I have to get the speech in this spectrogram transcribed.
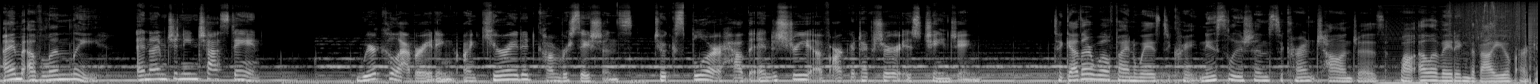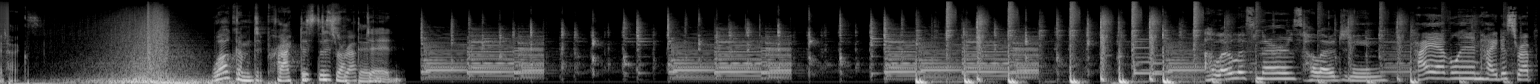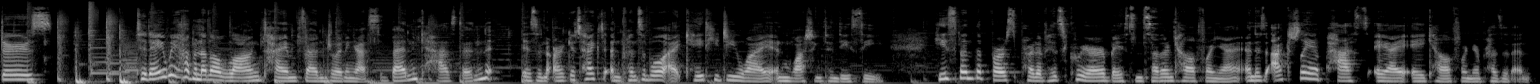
I'm Evelyn Lee. And I'm Janine Chastain. We're collaborating on curated conversations to explore how the industry of architecture is changing. Together, we'll find ways to create new solutions to current challenges while elevating the value of architects. Welcome to Practice Disrupted. Hello, listeners. Hello, Janine. Hi, Evelyn. Hi, Disruptors. Today, we have another longtime friend joining us. Ben Kasdan is an architect and principal at KTGY in Washington, D.C. He spent the first part of his career based in Southern California and is actually a past AIA California president.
